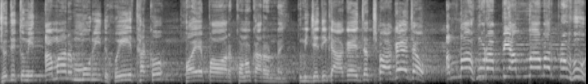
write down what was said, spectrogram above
যদি তুমি আমার মুরিদ হয়ে থাকো, ভয় পাওয়ার কোনো কারণ নাই। তুমি যেদিকে আগে যাচ্ছ আগে যাও। আল্লাহ রাব্বি, আল্লাহ আমার প্রভু,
